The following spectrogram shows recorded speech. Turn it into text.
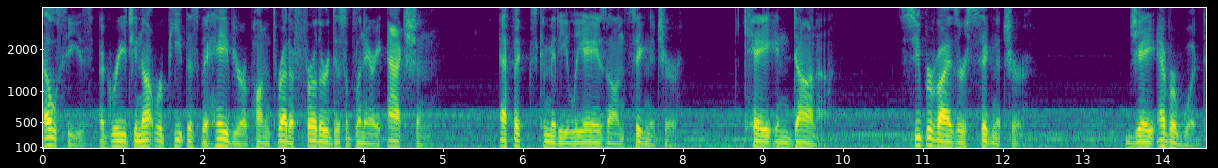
Elsies, agree to not repeat this behavior upon threat of further disciplinary action. Ethics Committee Liaison Signature K. Indana Supervisor Signature J. Everwood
